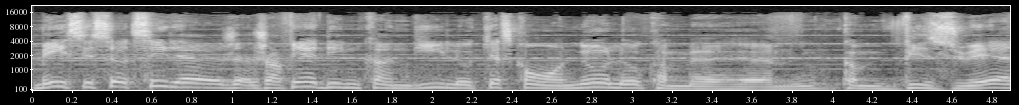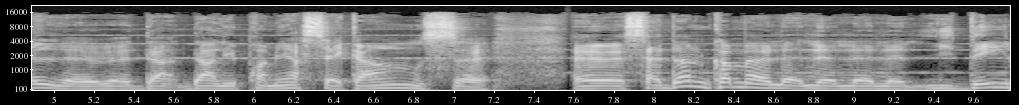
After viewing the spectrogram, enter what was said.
Mais c'est ça, tu sais, j'en reviens à Dean Condy. Qu'est-ce qu'on a là, comme, comme visuel dans, les premières séquences? ça donne comme l'idée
